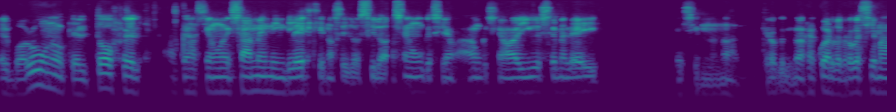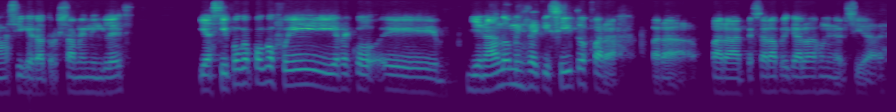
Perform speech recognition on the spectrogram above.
el BOR 1, que el TOEFL, antes hacían un examen de inglés que no sé si lo hacen, aunque se, aunque se llamaba USMLA, no, creo que no recuerdo, creo que se llamaba así, que era otro examen de inglés y así poco a poco fui eh, llenando mis requisitos para, para, para, empezar a aplicar a las universidades.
